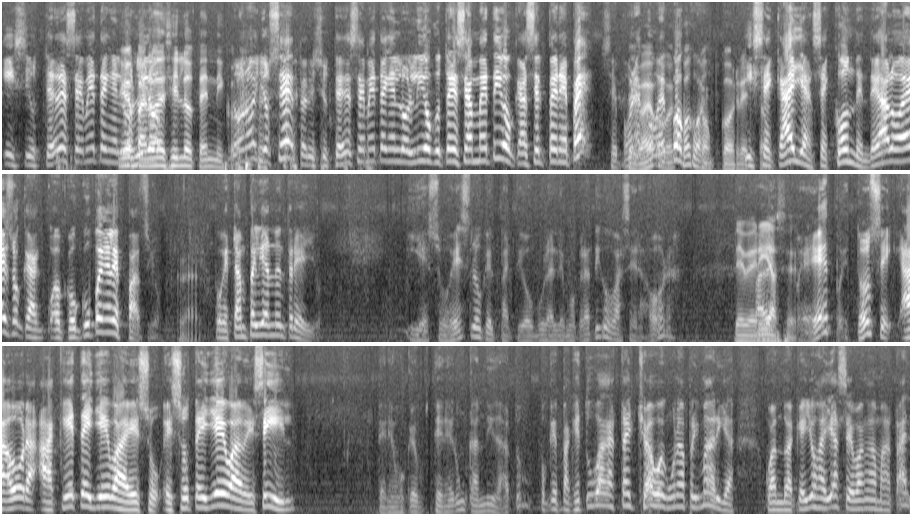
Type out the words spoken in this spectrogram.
y si ustedes se meten en los para líos. no decir lo técnico. No, no, yo sé, pero si ustedes se meten en los líos que ustedes se han metido, ¿qué hace el PNP? Se pone a comer, popcorn. y se callan, se esconden. Déjalo a eso, que, ocupen el espacio. Porque están peleando entre ellos. Y eso es lo que el Partido Popular Democrático va a hacer ahora. Debería ser. Pues, pues, entonces, ahora, ¿a qué te lleva eso? Eso te lleva a decir tenemos que tener un candidato. Porque ¿para qué tú vas a gastar chavo en una primaria cuando aquellos allá se van a matar?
